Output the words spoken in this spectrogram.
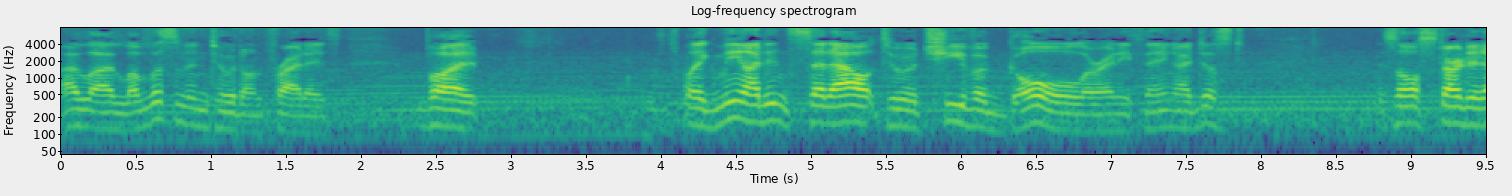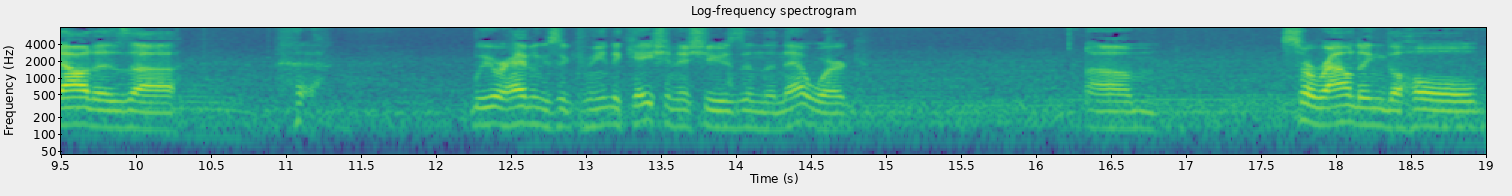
I, I love listening to it on Fridays. But like me, I didn't set out to achieve a goal or anything. I just this all started out as uh, we were having some communication issues in the network um, surrounding the whole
